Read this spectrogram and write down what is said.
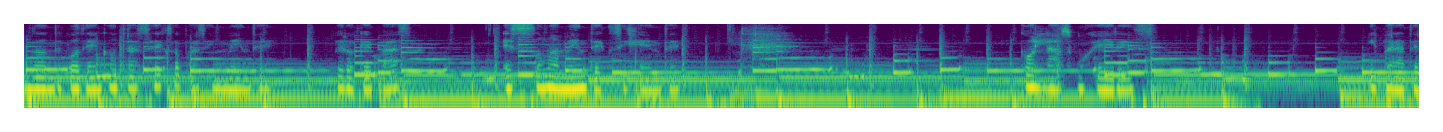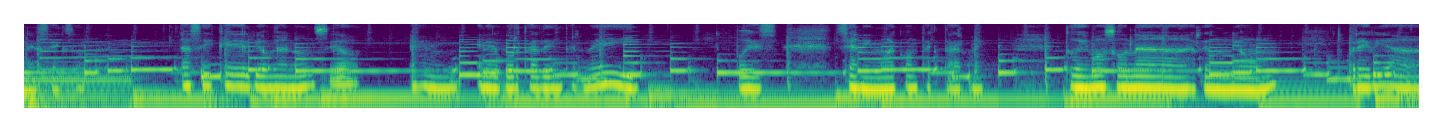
donde podía encontrar sexo fácilmente. Pero ¿qué pasa? Es sumamente exigente con las mujeres y para tener sexo. Así que él vio mi anuncio en, el portal de internet y pues se animó a contactarme. Tuvimos una reunión previa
